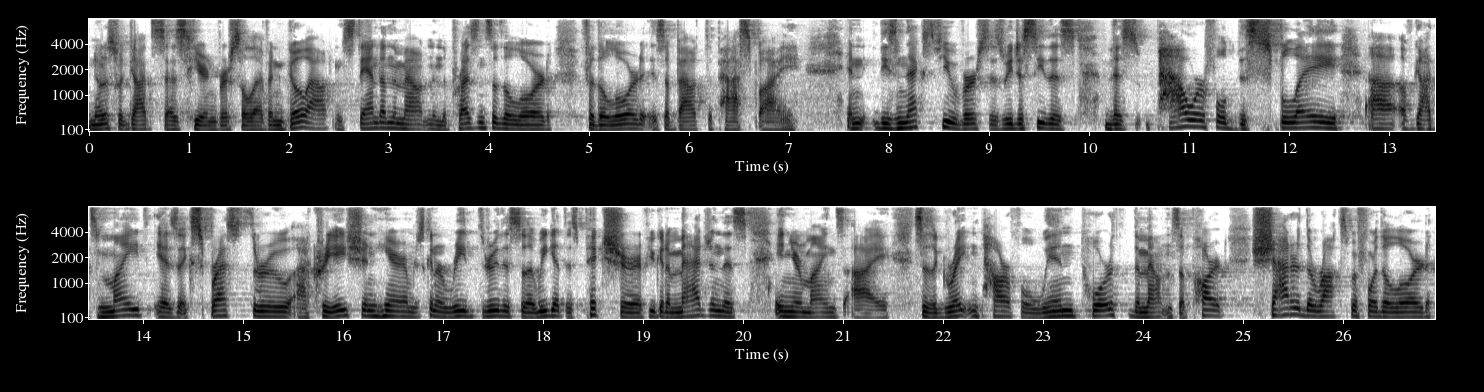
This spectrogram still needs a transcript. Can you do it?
Notice what God says here in verse 11 Go out and stand on the mountain in the presence of the Lord, for the Lord is about to pass by. In these next few verses, we just see this, this powerful display uh, of God's might is expressed through uh, creation here. I'm just going to read through this so that we get this picture. If you could imagine this in your mind's eye, it says, A great and powerful wind tore the mountains apart, shattered the rocks before the Lord,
